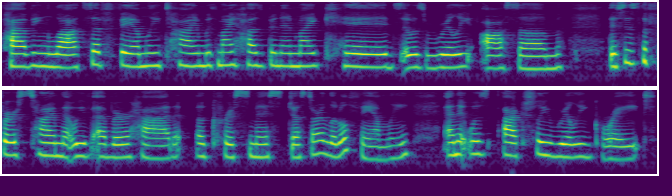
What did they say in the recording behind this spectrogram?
having lots of family time with my husband and my kids. It was really awesome. This is the first time that we've ever had a Christmas, just our little family, and it was actually really great.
